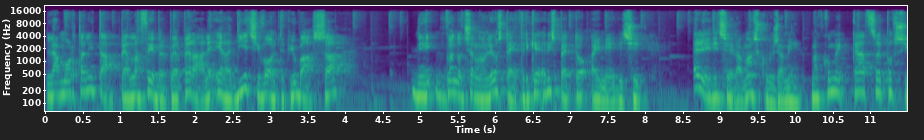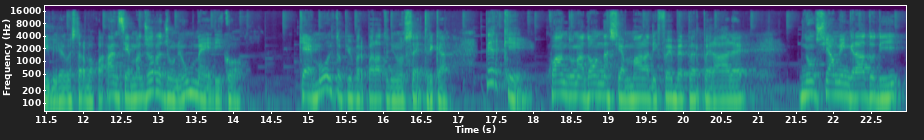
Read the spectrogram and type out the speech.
la mortalità per la febbre puerperale era 10 volte più bassa di- quando c'erano le ostetriche rispetto ai medici. E lui diceva: Ma scusami, ma come cazzo è possibile questa roba qua? Anzi, a maggior ragione, un medico che è molto più preparato di un'ostetrica, perché quando una donna si ammala di febbre puerperale non siamo in grado di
